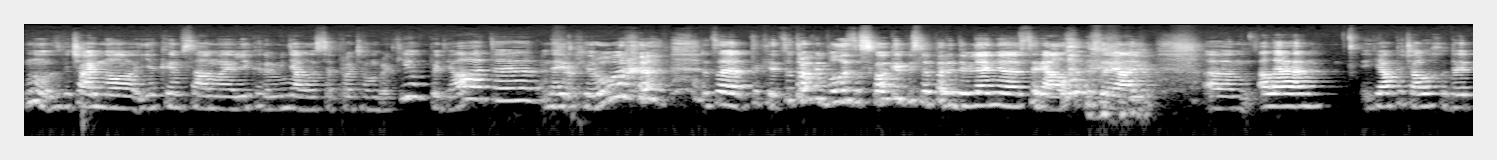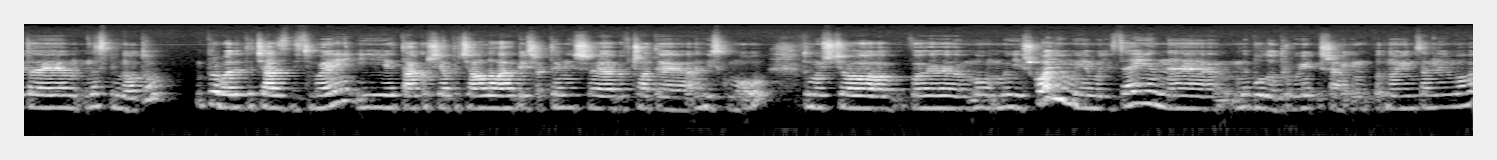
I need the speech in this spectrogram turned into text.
ну, звичайно, яким саме лікарем мінялося протягом років, педіатр, нейрохірург. Це такі, це трохи були заскоки після передивляння серіалу, серіалів. Е, але я почала ходити на спільноту, проводити час з дітьми, і також я почала більш активніше вивчати англійську мову, тому що в моїй школі, в моєму ліцеї не, не було другої ще одної іноземної мови.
